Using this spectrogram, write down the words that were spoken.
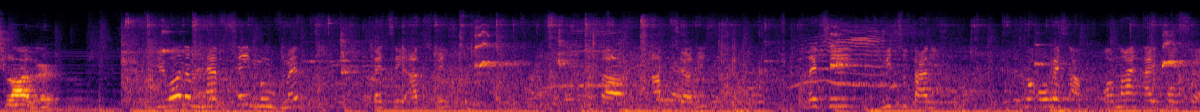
Schlager. If you want to have same movement, let's say up swing, uh, up service, let's say Mizutani, go always up, or my high posture.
